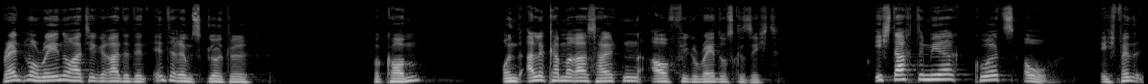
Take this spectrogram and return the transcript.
Brandon Moreno hat hier gerade den Interimsgürtel bekommen und alle Kameras halten auf Figueredos Gesicht. Ich dachte mir kurz, oh, ich finde,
